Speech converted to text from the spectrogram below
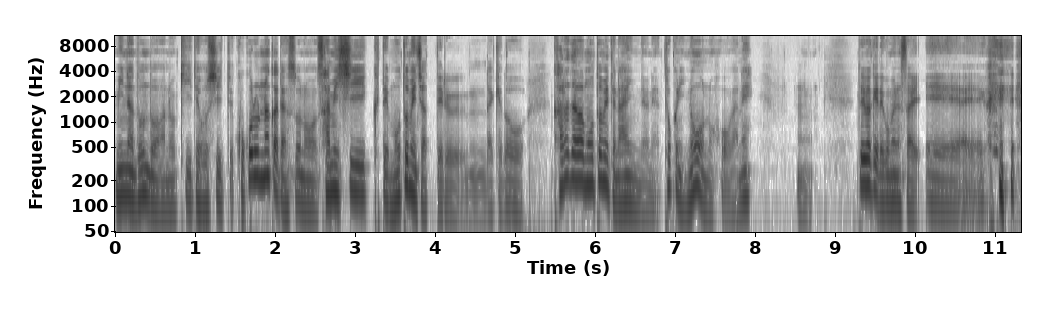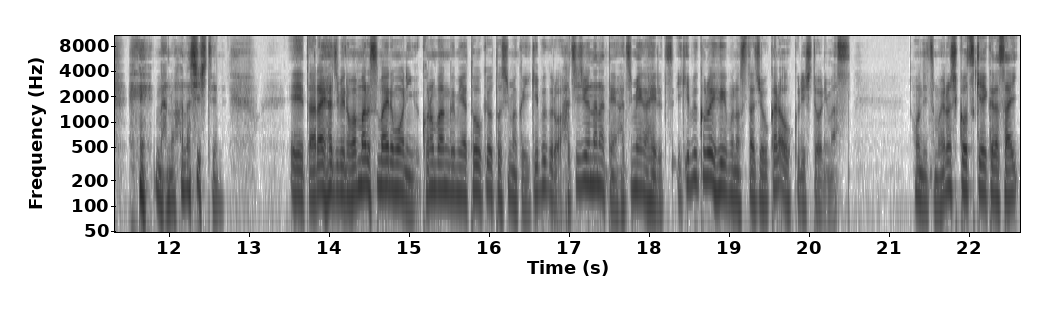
みんなどんどんあの聞いてほしいって、心の中ではその寂しくて求めちゃってるんだけど、体は求めてないんだよね。特に脳の方がね。うん。というわけでごめんなさい。えー 何の話してんのえーと、洗い始めのワンマルスマイルモーニング。この番組は東京豊島区池袋 87.8MHz 池袋 FM のスタジオからお送りしております。本日もよろしくお付き合いください。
